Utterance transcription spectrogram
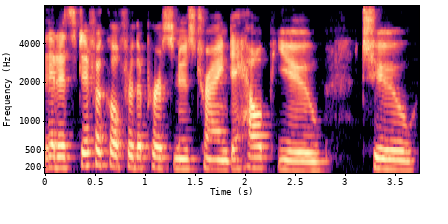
that it's difficult for the person who's trying to help you to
